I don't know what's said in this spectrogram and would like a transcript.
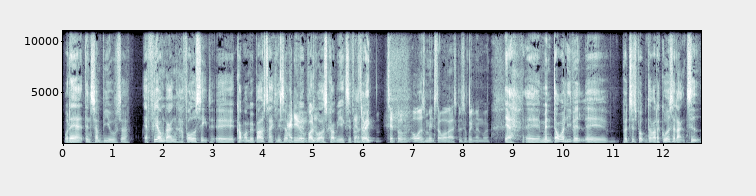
hvor det er den, som vi jo så af flere omgange har forudset, øh, kommer med bagstræk, ligesom Ej, det jo- øh, Volvo også kom i XC40. Altså, det var ikke, tæt på årets mindste overraskelse på en eller anden måde. ja, øh, men dog alligevel, øh, på et tidspunkt, der var der gået så lang tid,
